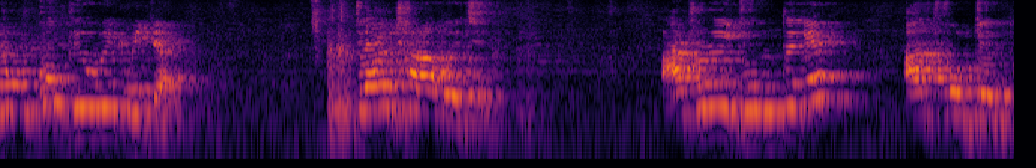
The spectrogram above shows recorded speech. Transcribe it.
লক্ষ কিউবিক মিটার। জল ছাড়া হয়েছে। আঠেরোই জুন থেকে আজ পর্যন্ত।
